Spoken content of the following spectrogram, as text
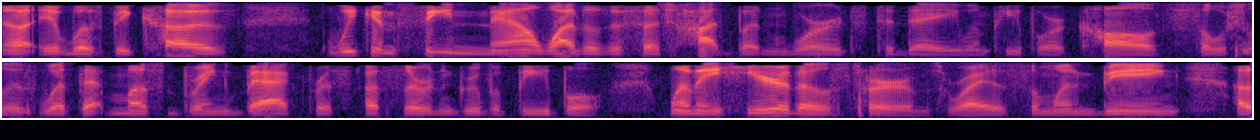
uh, it was because we can see now why those are such hot button words today when people are called socialists, what that must bring back for a certain group of people when they hear those terms, right, as someone being a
